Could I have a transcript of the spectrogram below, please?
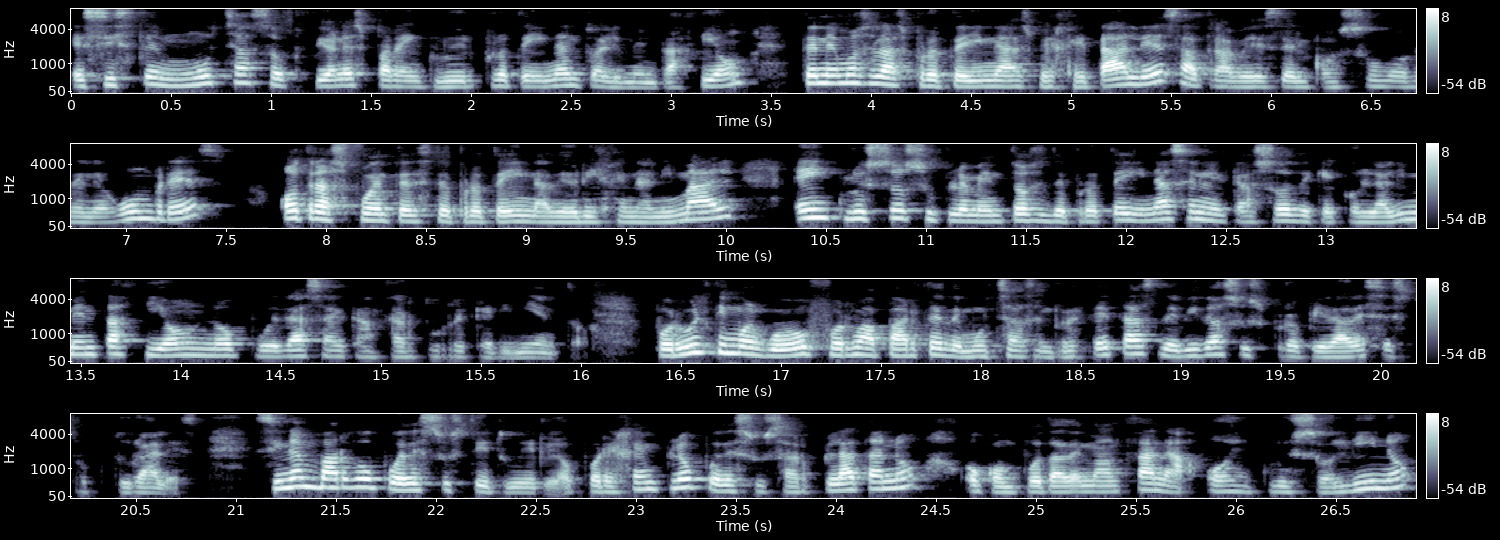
Existen muchas opciones para incluir proteína en tu alimentación. Tenemos las proteínas vegetales a través del consumo de legumbres, otras fuentes de proteína de origen animal e incluso suplementos de proteínas en el caso de que con la alimentación no puedas alcanzar tu requerimiento. Por último, el huevo forma parte de muchas recetas debido a sus propiedades estructurales. Sin embargo, puedes sustituirlo. Por ejemplo, puedes usar plátano o compota de manzana o incluso lino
